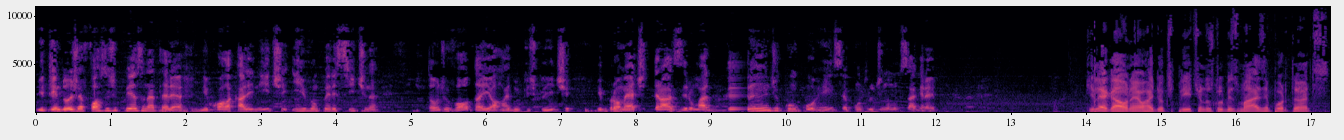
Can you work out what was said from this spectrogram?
E tem dois reforços de peso, né, Telef? Nicola Kalinic e Ivan Perisic, né? Estão de volta aí ao Hajduk Split e promete trazer uma grande concorrência contra o Dinamo de Zagreb. Que legal, né? O Hajduk Split, um dos clubes mais importantes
